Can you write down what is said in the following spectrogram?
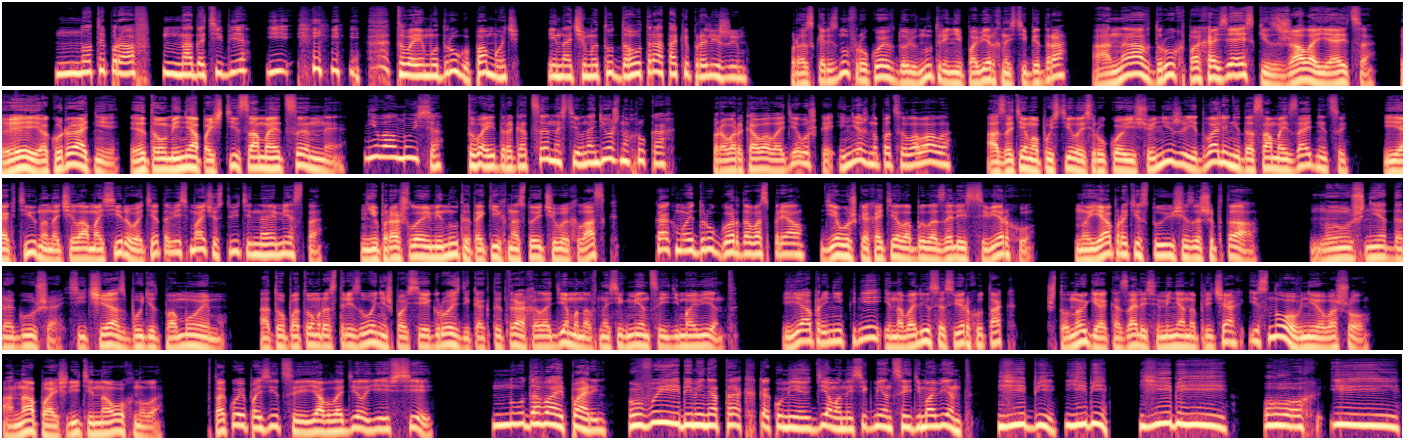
Но ты прав, надо тебе и твоему другу помочь, иначе мы тут до утра так и пролежим. Проскользнув рукой вдоль внутренней поверхности бедра, она вдруг по-хозяйски сжала яйца. «Эй, аккуратнее, это у меня почти самое ценное». «Не волнуйся, Твои драгоценности в надежных руках, проворковала девушка и нежно поцеловала, а затем опустилась рукой еще ниже, едва ли не до самой задницы, и активно начала массировать это весьма чувствительное место. Не прошло и минуты таких настойчивых ласк, как мой друг гордо воспрял. Девушка хотела было залезть сверху, но я протестующе зашептал. «Ну уж нет, дорогуша, сейчас будет по-моему. А то потом растрезвонишь по всей грозди, как ты трахала демонов на сегменции Димовент. Я приник к ней и навалился сверху так, что ноги оказались у меня на плечах и снова в нее вошел. Она поощрительно охнула. В такой позиции я владел ей всей. «Ну давай, парень, выеби меня так, как умеют демоны сегменции Димовент. Еби, еби, еби! Ох, и...»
